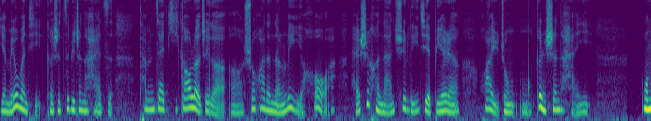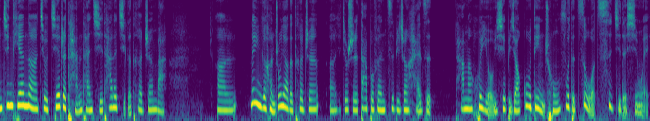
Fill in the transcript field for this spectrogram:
也没有问题。可是自闭症的孩子，他们在提高了这个呃说话的能力以后啊，还是很难去理解别人话语中嗯更深的含义。我们今天呢，就接着谈谈其他的几个特征吧。嗯、另一个很重要的特征，呃，就是大部分自闭症孩子他们会有一些比较固定、重复的自我刺激的行为。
